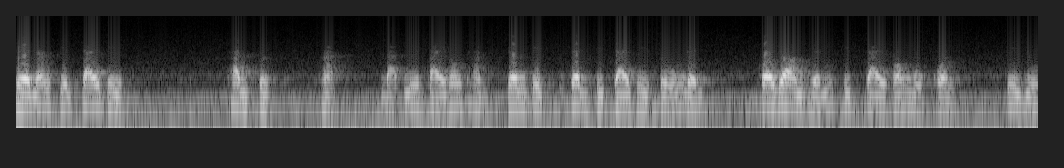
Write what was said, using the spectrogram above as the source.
เหตุนั้นจิตใจที่ท่านฝึกหัดดัดนิสัยของท่านจนจิตเป็นจิตใจที่สูงเด่น ก็ย่อมเห็นจิตใจของบุคคลที่อยู่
